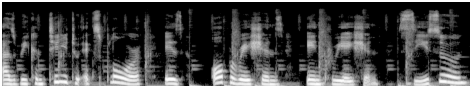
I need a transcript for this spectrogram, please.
as we continue to explore its operations in creation. See you soon.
